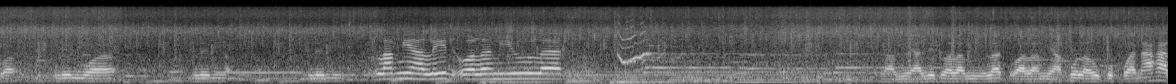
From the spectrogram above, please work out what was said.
wa lim wa lim lim Lam yalid walam yulad. lam yalid walam yulad walam yakul lahu kufuwan ahad.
